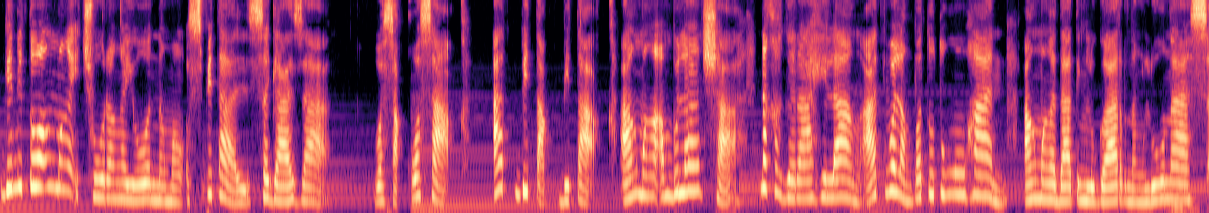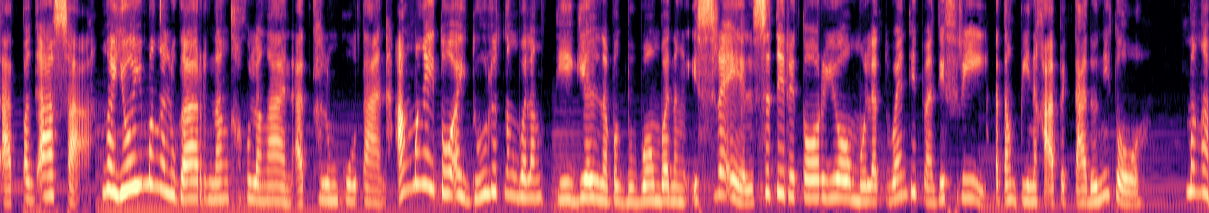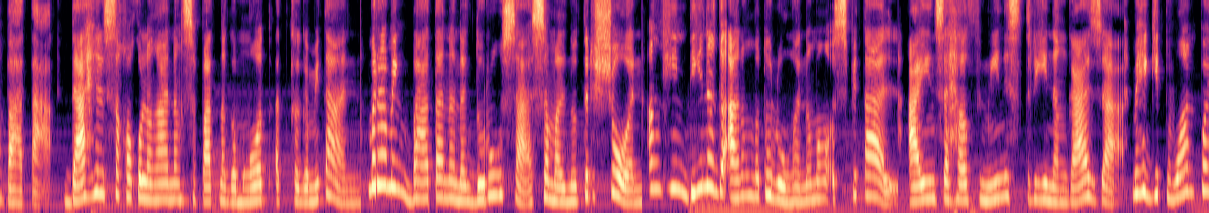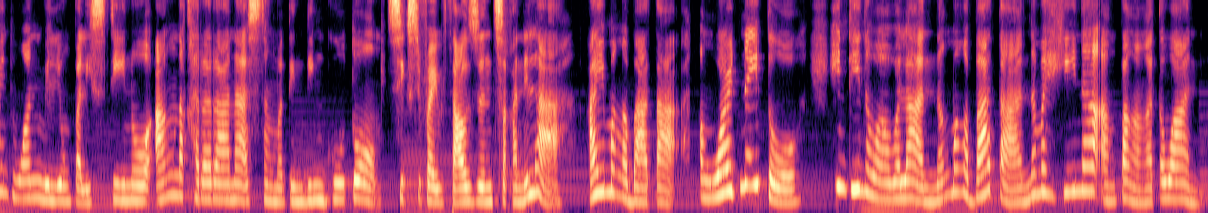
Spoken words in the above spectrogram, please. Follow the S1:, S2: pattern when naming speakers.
S1: Ganito ang mga itsura ngayon ng mga ospital sa Gaza. Wasak-wasak at bitak-bitak. Ang mga ambulansya, nakagarahe lang at walang patutunguhan. Ang mga dating lugar ng lunas at pag-asa, ngayoy mga lugar ng kakulangan at kalungkutan. Ang mga ito ay dulot ng walang tigil na pagbubomba ng Israel sa teritoryo mula 2023 at ang pinakaapektado nito mga bata. Dahil sa kakulangan ng sapat na gamot at kagamitan, maraming bata na nagdurusa sa malnutrisyon ang hindi na gaanong matulungan ng mga ospital. Ayon sa Health Ministry ng Gaza, mahigit 1.1 milyong Palestino ang nakararanas ng matinding gutom. 65,000 sa kanila ay mga bata. Ang ward na ito, hindi nawawalan ng mga bata na mahina ang pangangatawan.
